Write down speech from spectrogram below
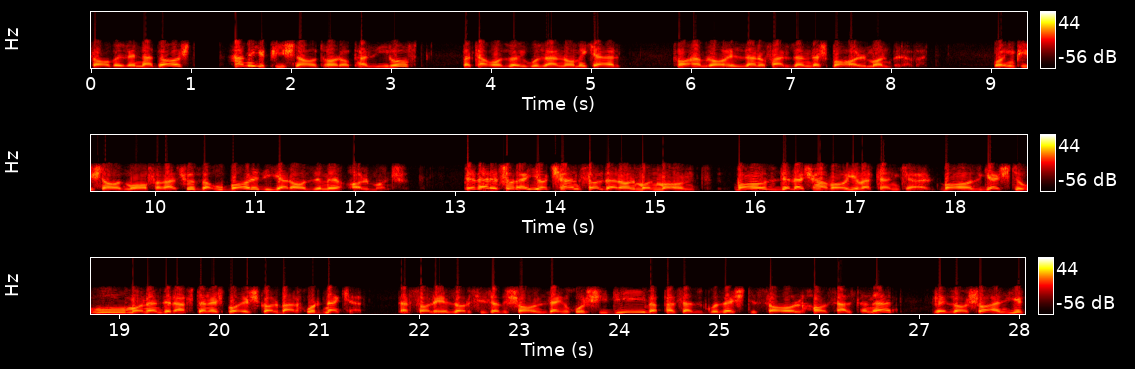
سابقه نداشت همه پیشنهادها را پذیرفت و تقاضای گذرنامه کرد تا همراه زن و فرزندش با آلمان برود. با این پیشنهاد موافقت شد و او بار دیگر عازم آلمان شد. پدر سریا چند سال در آلمان ماند. باز دلش هوای وطن کرد. بازگشت او مانند رفتنش با اشکال برخورد نکرد. در سال 1316 خورشیدی و پس از گذشت سالها سلطنت رضاشاه از یک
